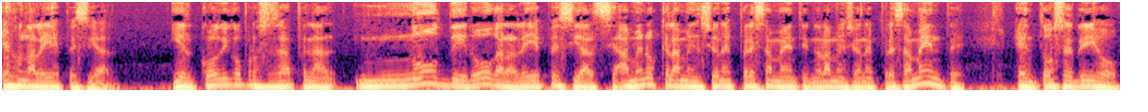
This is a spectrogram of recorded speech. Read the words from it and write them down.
es una ley especial. Y el Código Procesal Penal no deroga la ley especial, a menos que la mencione expresamente y no la mencione expresamente. Entonces dijo,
